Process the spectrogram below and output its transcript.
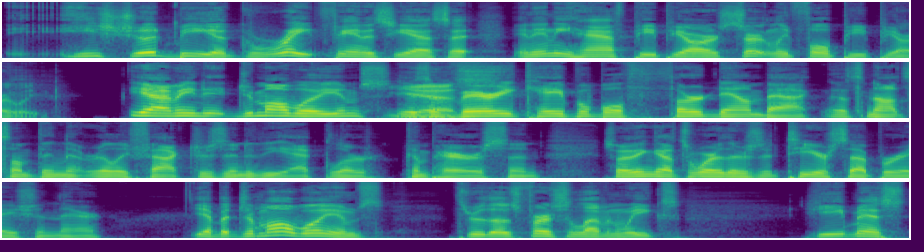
he should be a great fantasy asset in any half PPR or certainly full PPR league. Yeah, I mean it- Jamaal Williams is a very capable third down back. That's not something that really factors into the Ekeler comparison. So I think that's where there's a tier separation there. Yeah, but Jamaal Williams through those first eleven weeks, he missed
